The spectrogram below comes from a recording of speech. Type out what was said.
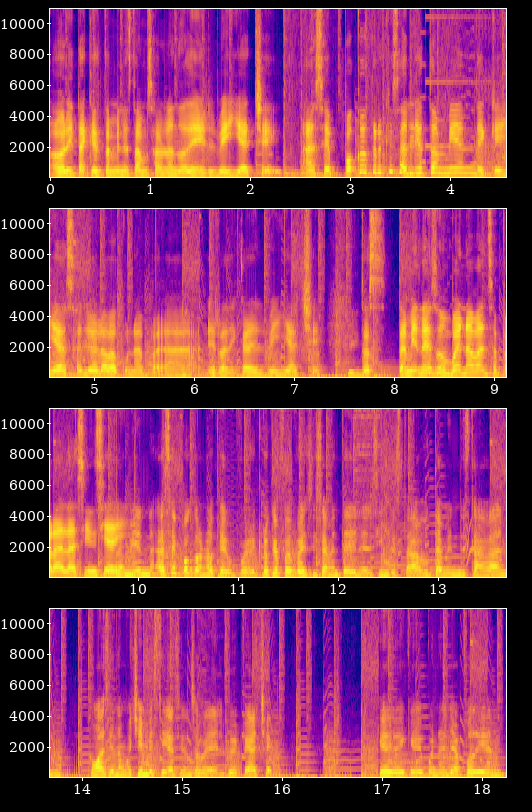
ahorita que también estamos hablando del VIH, hace poco creo que salió también de que ya salió la vacuna para erradicar el VIH. Sí. Entonces, también es un buen avance para la ciencia y También hace poco, ¿no? Que fue- creo que fue precisamente en el Sindestav, también estaban como haciendo mucha investigación sobre el VPH. Que de que, bueno, ya podían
